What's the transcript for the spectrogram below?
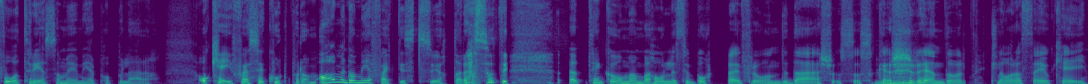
två, tre som är mer populära. Okej, får jag se kort på dem? Ja, men de är faktiskt sötare. Så det, tänker om man bara håller sig borta ifrån det där så, så, så kanske mm. det ändå klarar sig okej.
